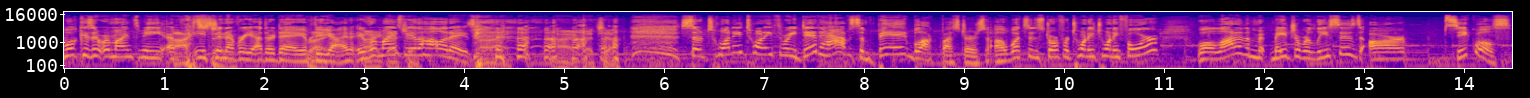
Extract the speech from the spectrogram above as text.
Well, because it reminds me of I each see. and every other day of Right. the year. It I reminds me of the holidays. All right. Right, gotcha. So 2023 did have some big blockbusters. Uh, what's in store for 2024? Well, a lot of the m- major releases are sequels.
